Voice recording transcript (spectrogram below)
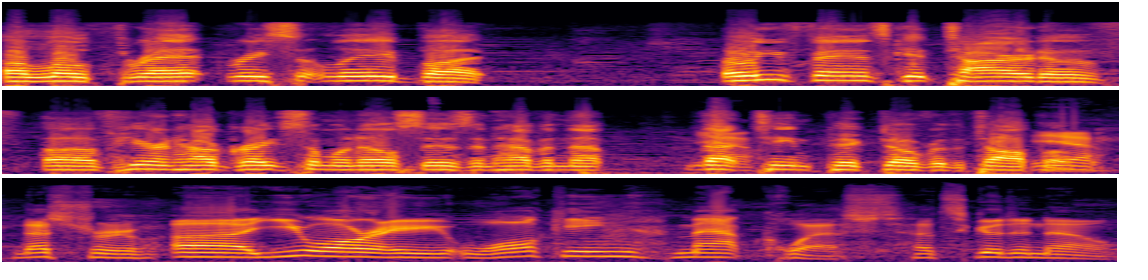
a low threat recently, but OU fans get tired of, of hearing how great someone else is and having that Yeah. that team picked over the top Yeah, that's true. Uh, you are a walking MapQuest. That's good to know.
